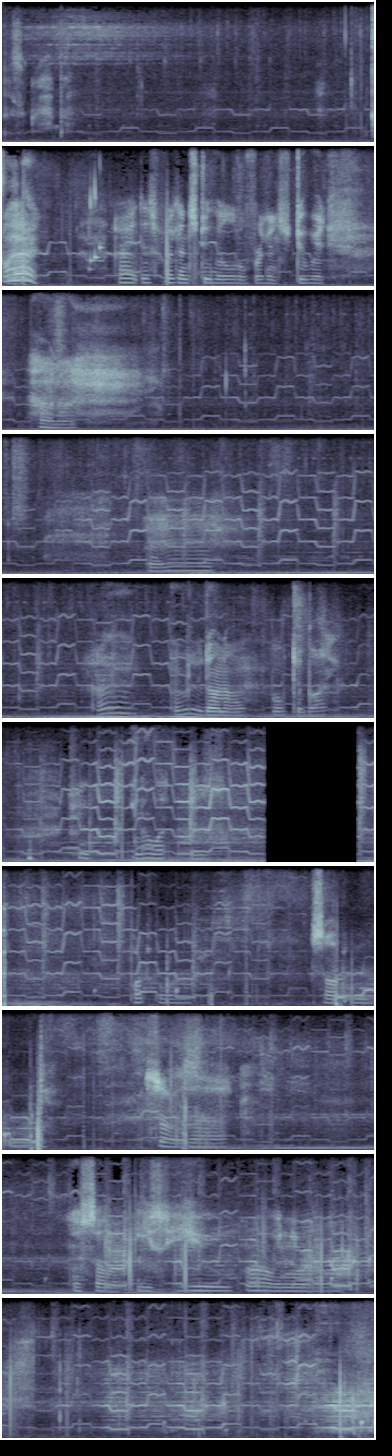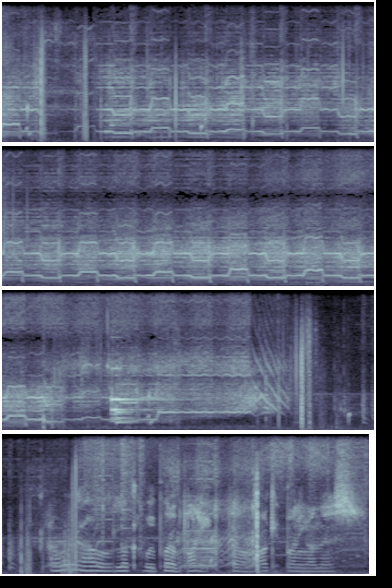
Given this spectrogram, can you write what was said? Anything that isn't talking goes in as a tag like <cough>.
Piece of crap. Come on! Alright, this freaking stupid little freaking stupid. I don't know. I, I really don't know what to buy. You know what? Parts store. So, so sell ECU. Oh, we don't even have look if we put a bunny, uh, a rocket bunny on this.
